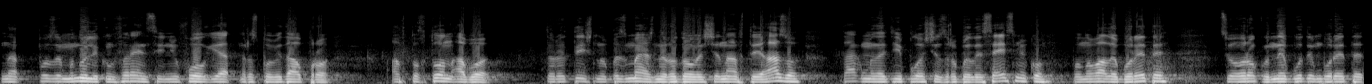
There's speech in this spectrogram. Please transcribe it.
на позаминулій конференції Ньюфолк я розповідав про автохтон або теоретично безмежне родовище нафти і газу, так ми на тій площі зробили сейсміку, планували бурити. Цього року не будемо бурити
